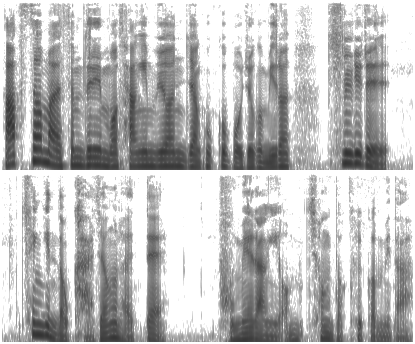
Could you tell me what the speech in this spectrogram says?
앞서 말씀드린 뭐 상임위원장 국고보조금 이런 실리를 챙긴다고 가정을 할 때 부메랑이 엄청 더 클 겁니다.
